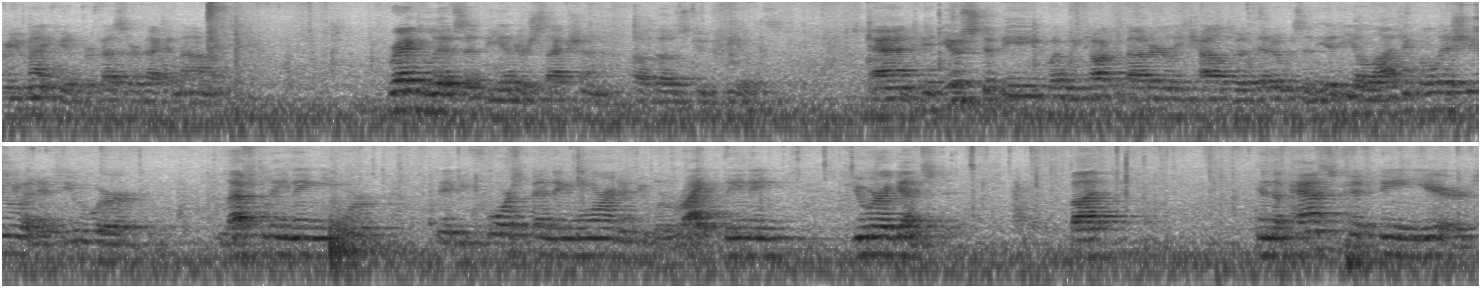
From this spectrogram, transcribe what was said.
or you might be a professor of economics. Greg lives at the intersection of those two fields. And it used to be, when we talked about early childhood, that it was an ideological issue, and if you were left-leaning, you were maybe for spending more, and if you were right-leaning, you were against it. But in the past 15 years,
